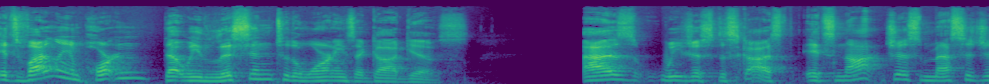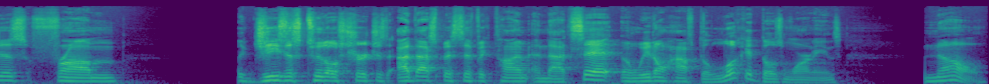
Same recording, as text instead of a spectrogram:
it's vitally important that we listen to the warnings that God gives. As we just discussed, it's not just messages from like Jesus to those churches at that specific time and that's it and we don't have to look at those warnings. No.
